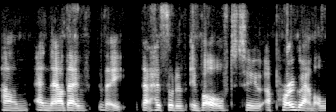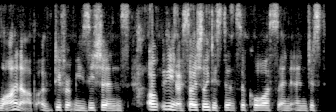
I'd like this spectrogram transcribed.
Um, and now they've they that has sort of evolved to a program, a lineup of different musicians, of, you know, socially distanced, of course, and, and just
